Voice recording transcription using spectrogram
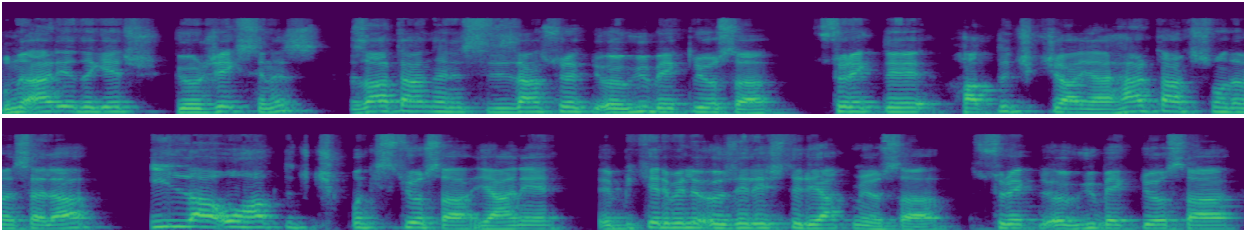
bunu er ya da geç göreceksiniz. Zaten hani sizden sürekli övgü bekliyorsa, sürekli haklı çıkacağı yani her tartışmada mesela illa o haklı çıkmak istiyorsa yani e, bir kere böyle öz eleştiri yapmıyorsa, sürekli övgü bekliyorsa,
